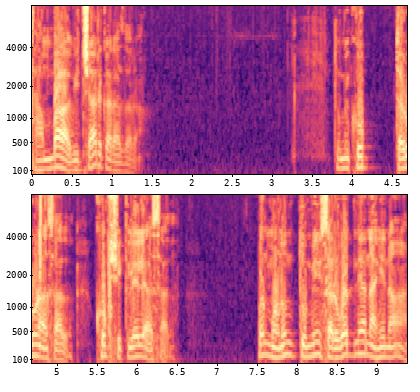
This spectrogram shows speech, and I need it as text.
थांबा विचार करा जरा. तुम्ही खूप तरुण असाल खूप शिकलेले असाल. पण म्हणून तुम्ही सर्वज्ञ नाही ना?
